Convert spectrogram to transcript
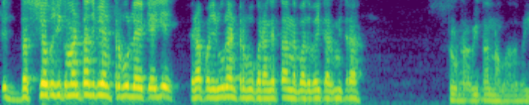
ਤੇ ਦੱਸਿਓ ਤੁਸੀਂ ਕਮੈਂਟਾਂ 'ਚ ਵੀ ਇੰਟਰਵਿਊ ਲੈ ਕੇ ਆਈਏ ਫਿਰ ਆਪਾਂ ਜਰੂਰ ਇੰਟਰਵਿਊ ਕਰਾਂਗੇ। ਧੰਨਵਾਦ ਬਾਈ ਕਰਮੀ ਤੇਰਾ। ਤੁਹਾਡਾ ਵੀ ਧੰਨਵਾਦ ਬਾਈ।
